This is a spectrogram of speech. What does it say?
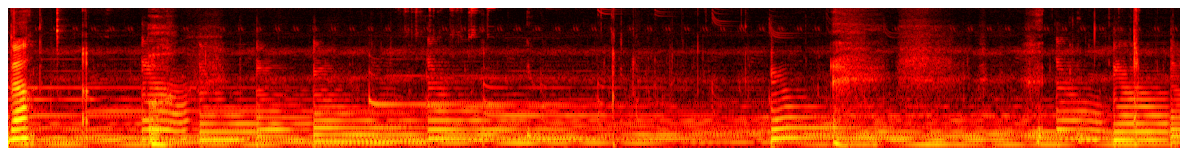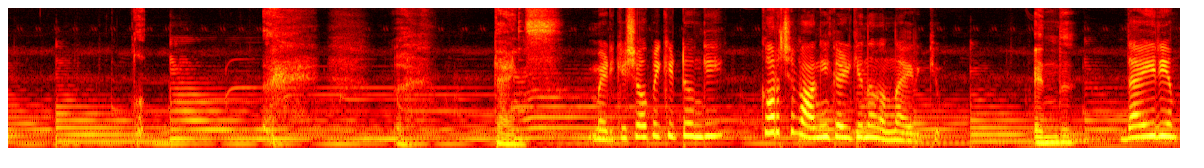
ദാ. താങ്ക്സ് മെഡിക്കൽ ഷോപ്പിൽ കിട്ടുമെങ്കിൽ കുറച്ച് വാങ്ങി കഴിക്കുന്നത് നന്നായിരിക്കും. എന്ത്? ധൈര്യം.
